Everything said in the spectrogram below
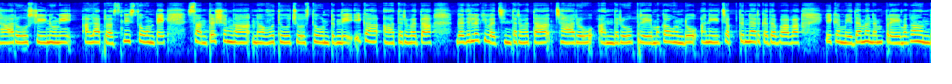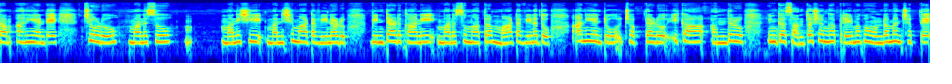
చారు శ్రీనుని అలా ప్రశ్నిస్తూ ఉంటే సంతోషంగా నవ్వుతూ చూస్తూ ఉంటుంది. ఇక ఆ తర్వాత గదిలోకి వచ్చిన తర్వాత చారు అందరూ ప్రేమగా ఉండు అని చెప్తున్నారు కదా బావా. ఇక మీద మనం ప్రేమగా ఉందాం అని అంటే చూడు మనసు మనిషి మనిషి మాట వినడు వింటాడు కానీ మనసు మాత్రం మాట వినదు అని అంటూ చెప్తాడు. ఇక అందరూ ఇంకా సంతోషంగా ప్రేమగా ఉండమని చెప్తే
